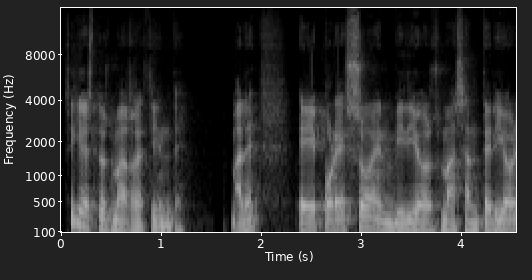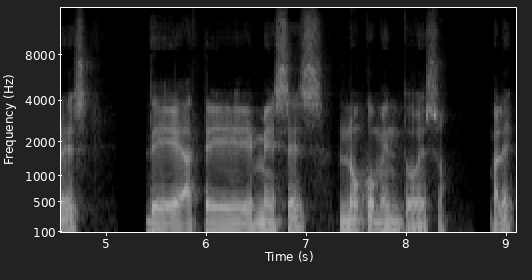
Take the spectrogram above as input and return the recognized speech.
sí que esto es más reciente, ¿vale? Eh, por eso en vídeos más anteriores de hace meses no comento eso, ¿vale?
